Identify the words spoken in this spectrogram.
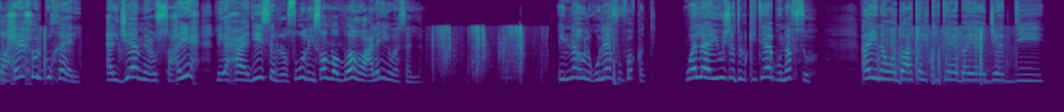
صحيح البخاري. الجامع الصحيح لأحاديث الرسول صلى الله عليه وسلم إنه الغلاف فقط ولا يوجد الكتاب نفسه أين وضعت الكتاب يا جدي؟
